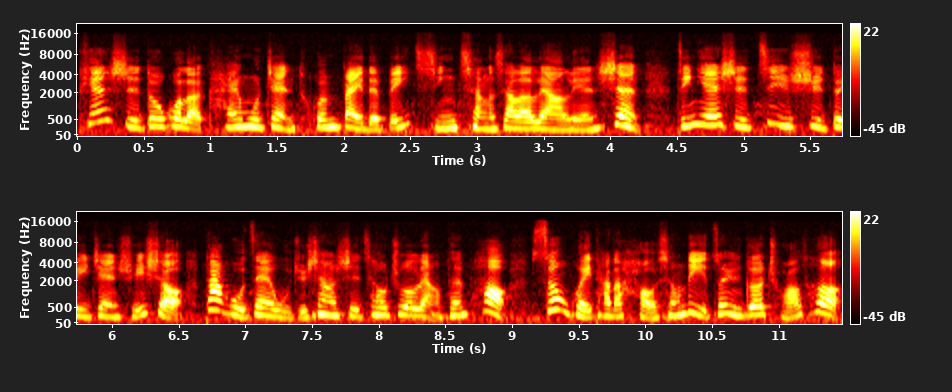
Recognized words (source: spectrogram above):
天使度过了开幕战吞败的悲情，抢下了两连胜。今天是继续对战水手，大谷在五局上是敲出了两分炮，送回他的好兄弟尊宇哥楚奥特，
